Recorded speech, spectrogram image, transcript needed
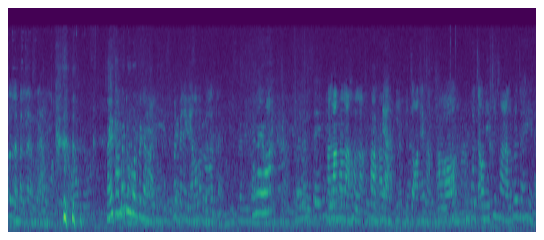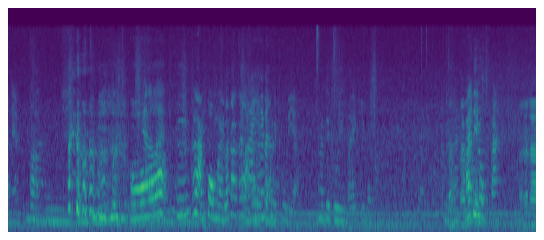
นั่นแหละแบบแหลมแหลมอะไหนทำให้ดูมันเป็นยังไงมันเป็นอย่างเงี้ยแล้วมันเป็นแหลมแหลมยังไงวะหันหลังหันหลังหันหลังเนี่ยอีอีจอเนี่ยค่ะมันควรจะเอานี้ขึ้นมาแล้วเพื่อจะให้เห็นอันเนี้ยอ๋อคือข้างหลังโป่งหน่อยแล้วก็ข้างหลังให้ให้แหลมันมทุยๆอะๆให้ตุยไปๆ ไปตีลูกไปแล้วนะ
